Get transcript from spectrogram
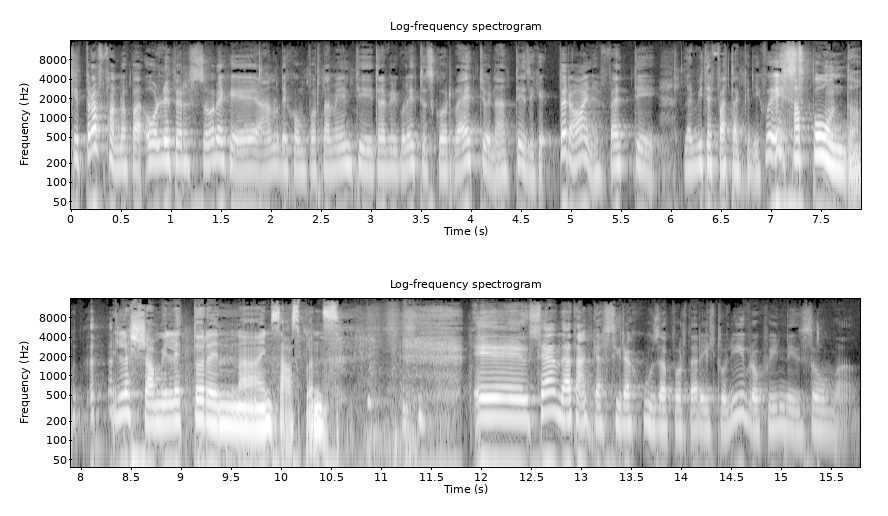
Che però fanno pa- o le persone che hanno dei comportamenti tra virgolette scorretti o inattesi, che però in effetti la vita è fatta anche di questo. Appunto, lasciamo il lettore in, in suspense. E sei andata anche a Siracusa a portare il tuo libro, quindi insomma eh,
